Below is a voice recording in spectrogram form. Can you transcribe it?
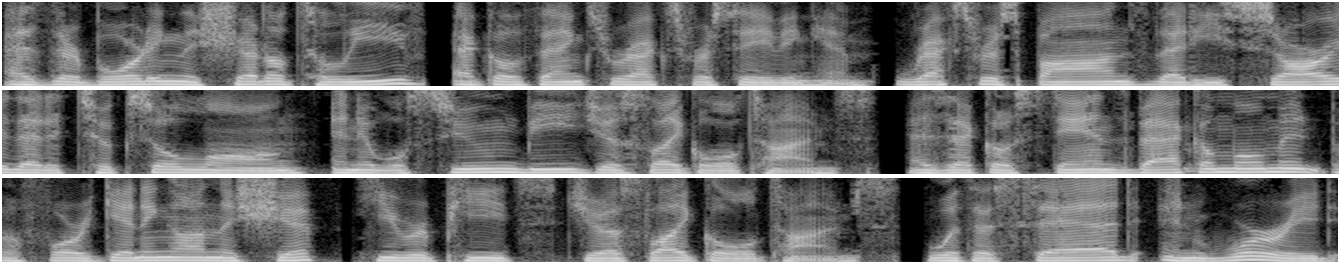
As they're boarding the shuttle to leave, Echo thanks Rex for saving him. Rex responds that he's sorry that it took so long and it will soon be just like old times. As Echo stands back a moment before getting on the ship, he repeats, just like old times, with a sad and worried,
